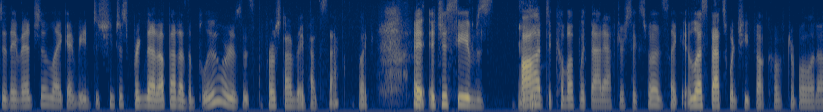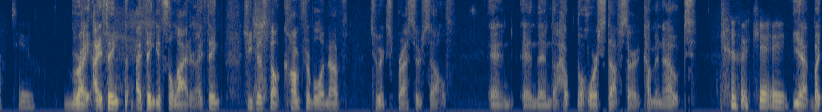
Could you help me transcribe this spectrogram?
Did they mention like I mean, did she just bring that up out of the blue or is this the first time they've had sex? Like it it just seems Mhm. odd to come up with that after 6 months like unless that's when she felt comfortable enough to. Right. I think I think it's the latter. I think she just felt comfortable enough to express herself, and and then the the horse stuff started coming out. okay. Yeah, but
